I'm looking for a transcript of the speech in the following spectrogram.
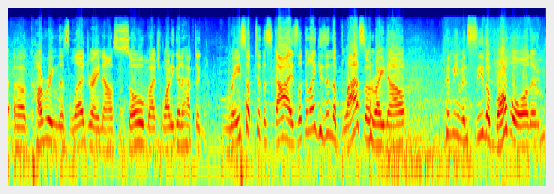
uh, covering this ledge right now so much. Wadi gonna have to race up to the skies. Looking like he's in the blast zone right now. Couldn't even see the bubble on him.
